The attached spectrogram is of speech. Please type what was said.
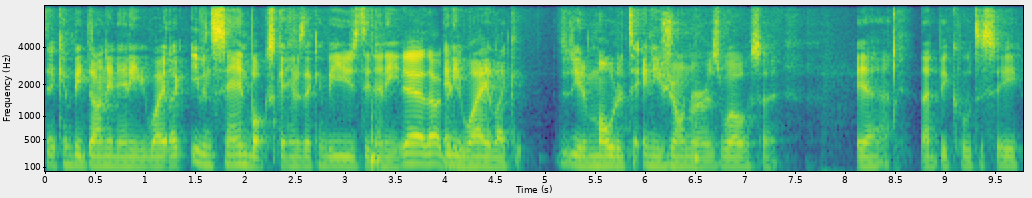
they can be done in any way. Like even sandbox games, they can be used in any Yeah, that would any good. way. Like you know, molded to any genre as well. So yeah, that'd be cool to see.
